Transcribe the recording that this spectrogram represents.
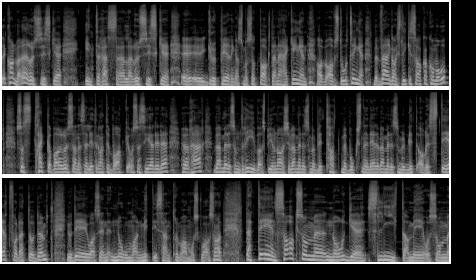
det kan være russiske interesser eller russiske eh, grupperinger som har stått bak denne hackingen av, av, Stortinget. Men hver gang slike saker kommer opp, så trekker bare russerne seg litt tilbake, og så sier de det. Hør her, hvem er det som driver spionasje? Hvem er det som er blitt tatt med buksene nede? Hvem er det som er blitt arrestert for dette og dømt? Jo, det er jo altså en nordmann midt i sentrum av Moskva. Sånn at dette er en sak som eh, Norge sliter med, og som,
